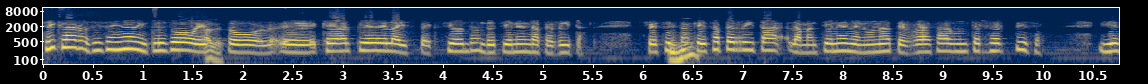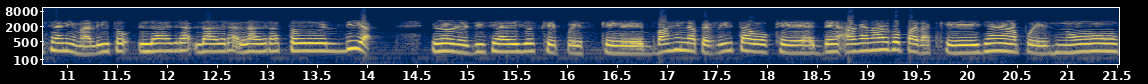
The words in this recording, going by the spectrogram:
Sí, claro, sí, señor. Incluso esto eh, queda al pie de la inspección donde tienen la perrita. Resulta que esa perrita la mantienen en una terraza de un tercer piso y ese animalito ladra, ladra, ladra todo el día. Uno les dice a ellos que pues que bajen la perrita o que hagan algo para que ella pues no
